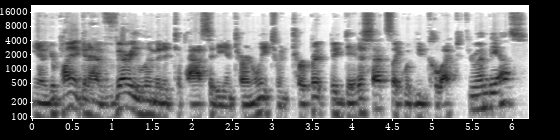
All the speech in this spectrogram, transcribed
you know, you're probably going to have very limited capacity internally to interpret big data sets like what you'd collect through MDS.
